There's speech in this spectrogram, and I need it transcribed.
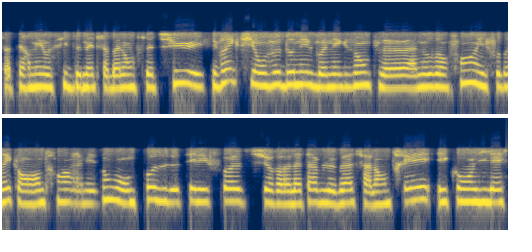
ça permet aussi de mettre la balance là-dessus. Et c'est vrai que si on veut donner le bon exemple euh, à nos enfants, il faudrait qu'en rentrant à la maison, on pose le téléphone sur la table basse à l'entrée et qu'on l'y laisse.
